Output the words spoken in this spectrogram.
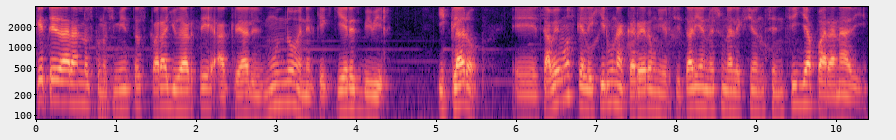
que te darán los conocimientos para ayudarte a crear el mundo en el que quieres vivir. Y claro, eh, sabemos que elegir una carrera universitaria no es una elección sencilla para nadie,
